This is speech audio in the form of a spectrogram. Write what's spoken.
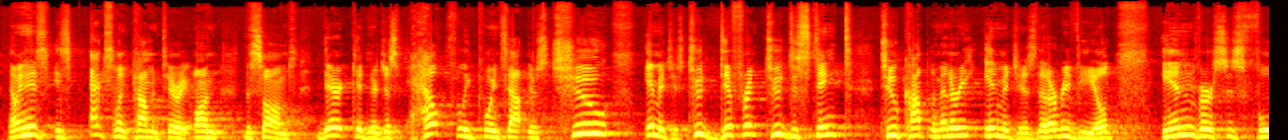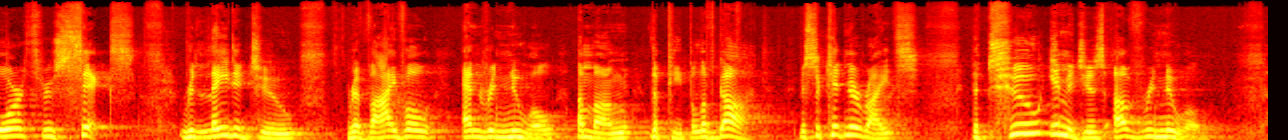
Now, in his, his excellent commentary on the Psalms, Derek Kidner just helpfully points out there's two images, two different, two distinct, two complementary images that are revealed in verses 4 through 6 related to revival and renewal among the people of God. Mr. Kidner writes the two images of renewal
